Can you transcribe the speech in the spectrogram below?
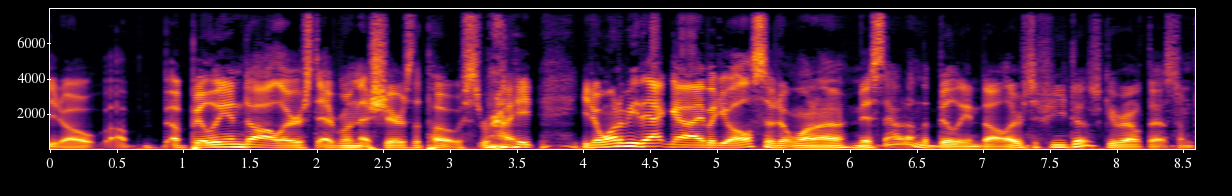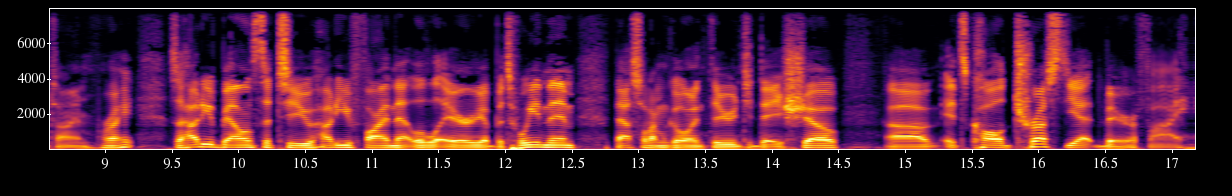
you know a, a, billion dollars to everyone that shares the post right? You don't want to be that guy but you also don't want to miss out on the billion dollars if he does give out that sometime right? So how do you balance the two? How do you find that little area between them? That's what i'm going through in today's show. Uh, it's called trust yet verify.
